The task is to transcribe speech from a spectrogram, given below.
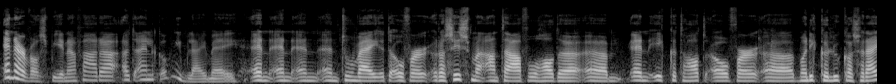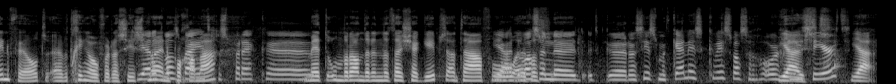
En daar was BNNVARA uiteindelijk ook niet blij mee. En, en, en, en toen wij het over racisme aan tafel hadden... ehm, en ik het had over eh Marieke Lucas Rijnveld... eh, het ging over racisme Ja, het was bij programma... het gesprek... eh, met onder andere Natasha Gibbs aan tafel. ja, er Het was een het, racisme kennisquiz was er georganiseerd. Juist,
